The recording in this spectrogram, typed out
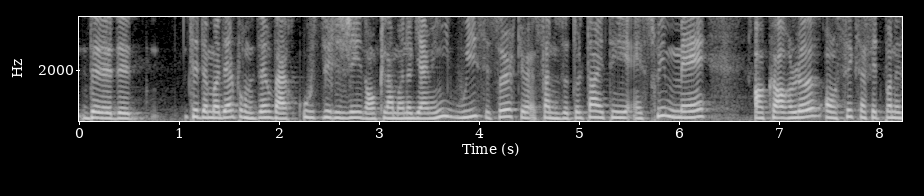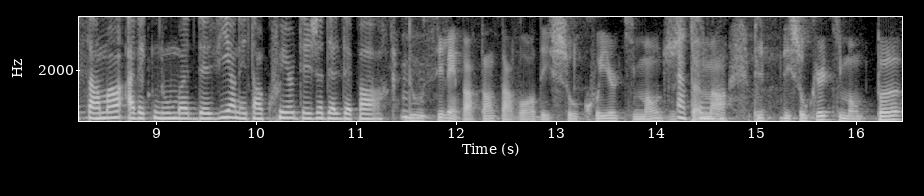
de, de, tu sais, de modèle pour nous dire vers où se diriger. Donc, la monogamie, oui, c'est sûr que ça nous a tout le temps été instruit, mais encore là, on sait que ça ne fait pas nécessairement avec nos modes de vie en étant queer déjà dès le départ. D'où aussi l'importance d'avoir des shows queer qui montrent justement. Puis des shows queer qui montrent pas.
